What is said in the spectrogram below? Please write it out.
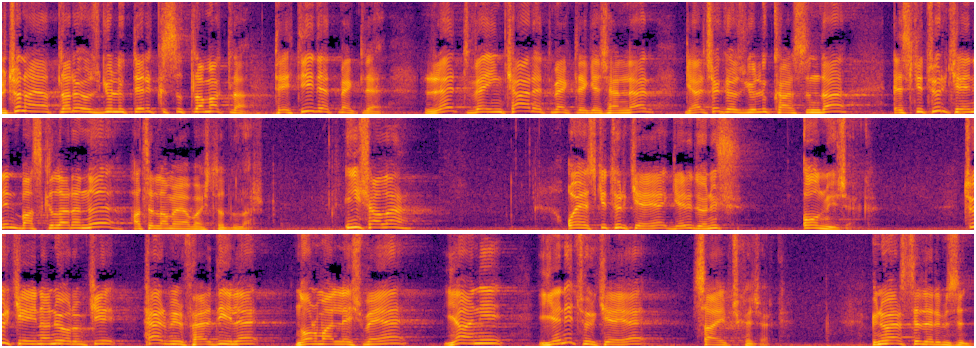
Bütün hayatları özgürlükleri kısıtlamakla, tehdit etmekle, red ve inkar etmekle geçenler gerçek özgürlük karşısında eski Türkiye'nin baskılarını hatırlamaya başladılar. İnşallah o eski Türkiye'ye geri dönüş olmayacak. Türkiye inanıyorum ki her bir ferdiyle normalleşmeye yani yeni Türkiye'ye sahip çıkacak. Üniversitelerimizin,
